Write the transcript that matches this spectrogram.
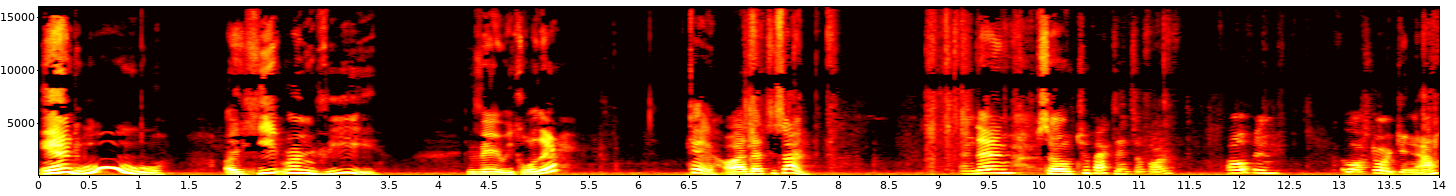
And, ooh, a Heatran V. Very cool there. Okay, I'll add that to the side. And then, so two packs in so far. I'll open a Lost Origin now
